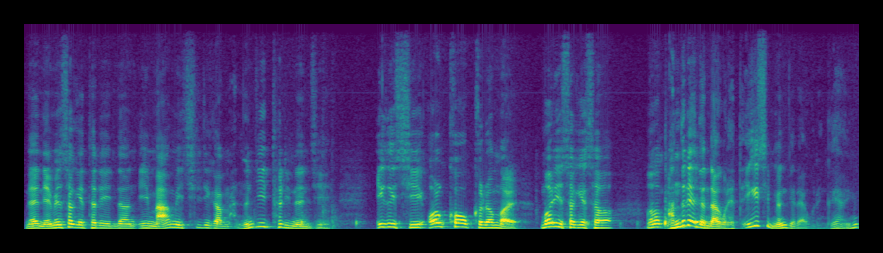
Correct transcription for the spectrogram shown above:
내 내면 속에 들어있는 이 마음의 진리가 맞는지 틀리는지 이것이 옳고 그름을 머릿속에서 어, 만들어야 된다고 그랬다. 이것이 명제라고 그런 거야.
